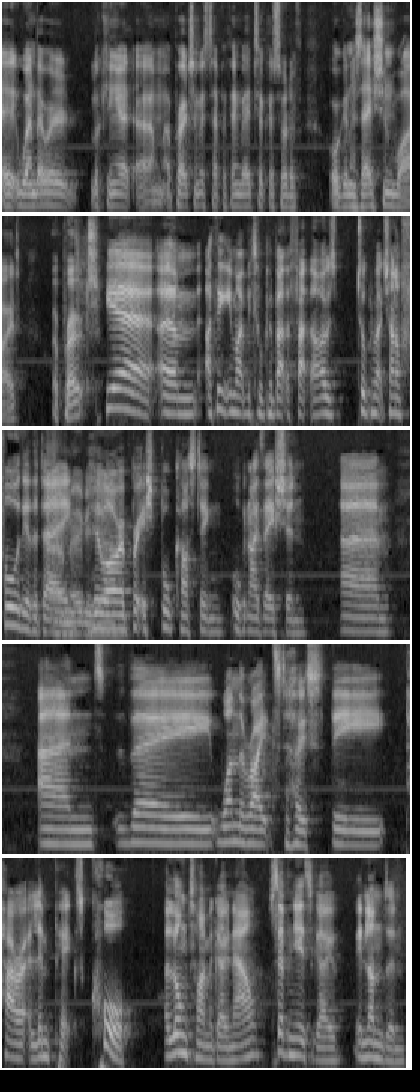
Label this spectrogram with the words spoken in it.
it, uh, when they were looking at um, approaching this type of thing, they took a sort of organization wide approach. Yeah, um, I think you might be talking about the fact that I was talking about Channel 4 the other day, uh, maybe, who yeah. are a British broadcasting organization. Um, and they won the rights to host the Paralympics core a long time ago now, seven years ago in London.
